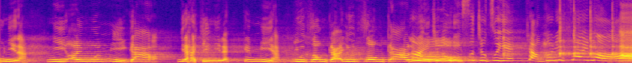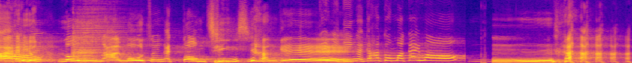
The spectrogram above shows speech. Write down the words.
夫人啊，你爱问米家哦，呀，今日嘞，这米啊，又涨价又涨价了。哎，这个就。哎呦，老奴爱莫醉爱当真相嘅。给你听，我跟他讲嘛，该么？嗯，哈哈哈哈，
